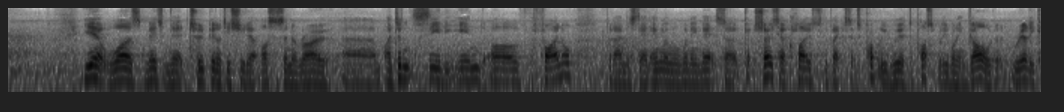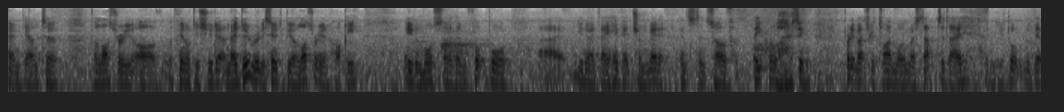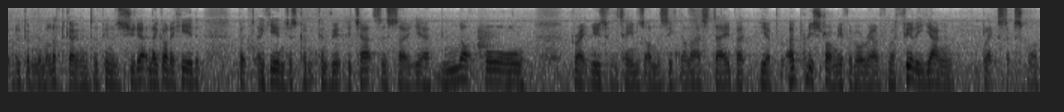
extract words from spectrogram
Yeah, it was. Imagine that two penalty shootout losses in a row. Um, I didn't see the end of the final, but I understand England were winning that. So it shows how close the Black Sticks probably were to possibly winning gold. It really came down to the lottery of the penalty shootout, and they do really seem to be a lottery in hockey even more so than football. Uh, you know, they had that dramatic instance of equalising pretty much with time almost up today, and you thought that would have given them a lift going into the penalty shootout, and they got ahead, but again, just couldn't convert their chances. So, yeah, not all great news for the teams on the second to last day, but yeah, a pretty strong effort all around from a fairly young Black Stick squad.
